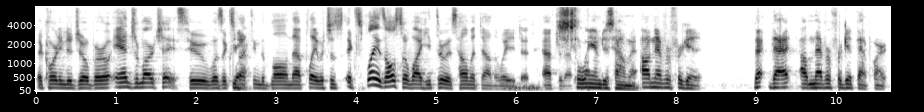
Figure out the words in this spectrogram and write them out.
according to Joe Burrow and Ja'Marr Chase, who was expecting yeah. the ball in that play, which is, explains also why he threw his helmet down the way he did after that. Slammed his helmet. I'll never forget it. That that I'll never forget that part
